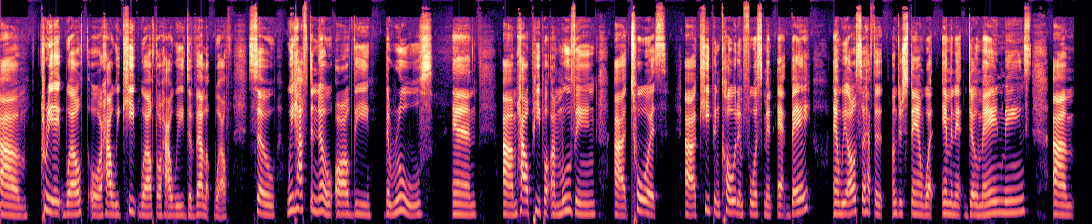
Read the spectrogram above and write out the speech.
um, create wealth or how we keep wealth or how we develop wealth. So we have to know all the the rules and um, how people are moving uh, towards uh, keeping code enforcement at bay. And we also have to understand what eminent domain means. Um,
